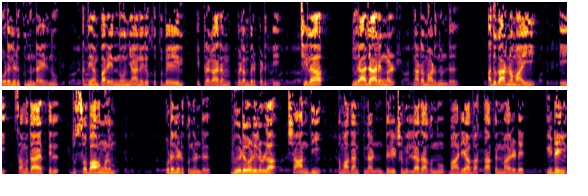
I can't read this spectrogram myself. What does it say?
ഉടലെടുക്കുന്നുണ്ടായിരുന്നു. അദ്ദേഹം പറയുന്നു ഞാനൊരു ഹുത്തുബയിൽ ഇപ്രകാരം വിളംബരപ്പെടുത്തി ചില ദുരാചാരങ്ങൾ നടമാടുന്നുണ്ട്. അതുകാരണമായി ഈ സമുദായത്തിൽ ദുസ്വഭാവങ്ങളും ഉടലെടുക്കുന്നുണ്ട്. വീടുകളിലുള്ള ശാന്തി സമാധാനത്തിന്റെ അന്തരീക്ഷം ഇല്ലാതാകുന്നു. ഭാര്യ ഭർത്താക്കന്മാരുടെ ഇടയിൽ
